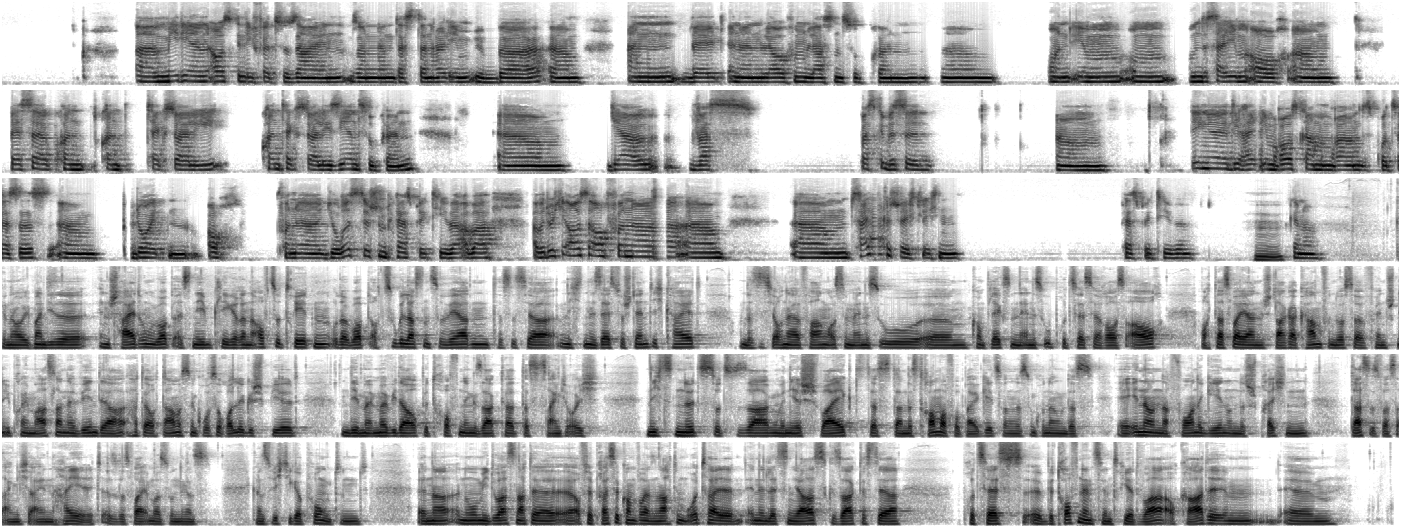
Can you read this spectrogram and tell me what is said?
äh, Medien ausgeliefert zu sein, sondern das dann halt eben über ähm, AnwältInnen laufen lassen zu können. Ähm, und eben, um, um das halt eben auch ähm, besser kon kontextuali kontextualisieren zu können. Ähm, ja, was, was gewisse ähm, Dinge, die halt eben rauskamen im Rahmen des Prozesses, ähm, bedeuten. Auch von der juristischen Perspektive, aber, aber durchaus auch von einer ähm, ähm, zeitgeschichtlichen Perspektive. Hm. Genau. Genau, ich meine, diese Entscheidung, überhaupt als Nebenklägerin aufzutreten oder überhaupt auch zugelassen zu werden, das ist ja nicht eine Selbstverständlichkeit. Und das ist ja auch eine Erfahrung aus dem NSU-Komplex und NSU-Prozess heraus auch. Auch das war ja ein starker Kampf. Und du hast ja vorhin schon Ibrahim Aslan erwähnt, der hatte auch damals eine große Rolle gespielt, indem er immer wieder auch Betroffenen gesagt hat, dass es eigentlich euch nichts nützt, sozusagen, wenn ihr schweigt, dass dann das Trauma vorbeigeht, sondern dass im Grunde genommen das Erinnern nach vorne gehen und das Sprechen das ist, was eigentlich einen heilt. Also das war immer so ein ganz, ganz wichtiger Punkt. Und äh, Naomi, du hast nach der, äh, auf der Pressekonferenz nach dem Urteil Ende letzten Jahres gesagt, dass der Prozess äh, Betroffenen zentriert war, auch gerade im, ähm,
